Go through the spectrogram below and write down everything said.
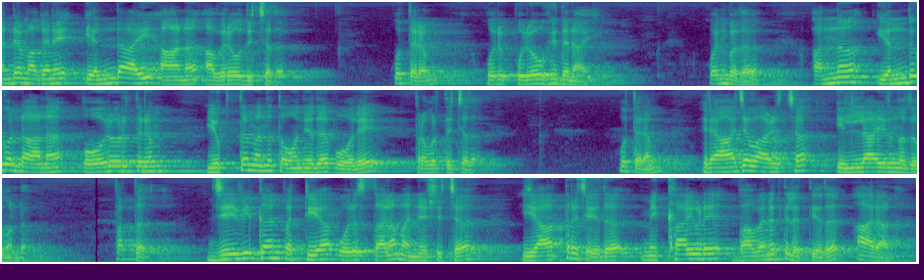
തന്റെ മകനെ എന്തായി ആണ് അവരോധിച്ചത്? ഉത്തരം ഒരു പുരോഹിതനായി. ഒൻപത് അന്ന് എന്തുകൊണ്ടാണ് ഓരോരുത്തരും യുക്തമെന്ന് തോന്നിയത് പോലെ പ്രവർത്തിച്ചത്? ഉത്തരം രാജവാഴ്ച ഇല്ലായിരുന്നതുകൊണ്ട്. പത്ത്. ജീവിക്കാൻ പറ്റിയ ഒരു സ്ഥലം അന്വേഷിച്ച് യാത്ര ചെയ്ത് മിഖായുടെ ഭവനത്തിലെത്തിയത് ആരാണ്?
